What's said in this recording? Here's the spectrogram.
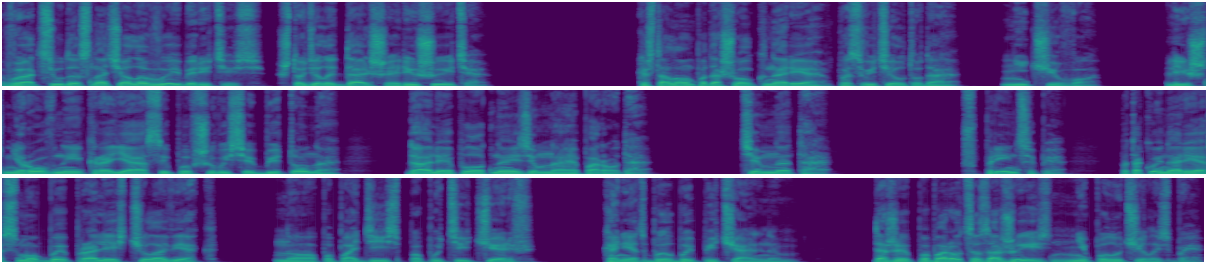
Вы отсюда сначала выберетесь. Что делать дальше, решите». Костолом подошел к норе, посветил туда. Ничего. Лишь неровные края осыпавшегося бетона, далее плотная земная порода. Темнота. В принципе, по такой норе смог бы пролезть человек, но попадись по пути червь, конец был бы печальным. Даже побороться за жизнь не получилось бы.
